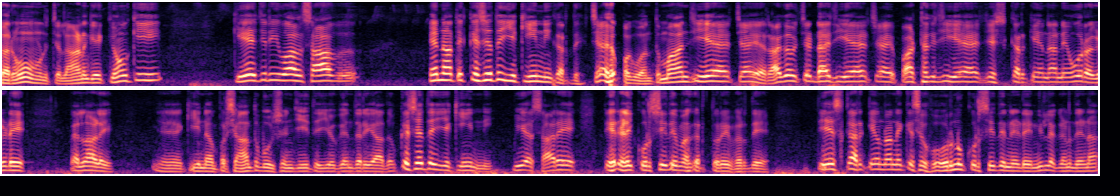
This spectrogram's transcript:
ਘਰੋਂ ਹੁਣ ਚਲਾਣਗੇ, ਕਿਉਂਕਿ ਕੇਜਰੀਵਾਲ ਸਾਹਿਬ ਇਹਨਾਂ ਤੇ ਕਿਸੇ ਤੇ ਯਕੀਨ ਨਹੀਂ ਕਰਦੇ। ਚਾਹੇ ਉਹ ਭਗਵੰਤ ਮਾਨ ਜੀ ਹੈ, ਚਾਹੇ ਰਾਘਵ ਚੱਡਾ ਜੀ ਹੈ, ਚਾਹੇ ਪਾਠਕ ਜੀ ਹੈ, ਜਿਸ ਕਰਕੇ ਇਹਨਾਂ ਨੇ ਉਹ ਰਗੜੇ ਪਹਿਲਾਂ ਵਾਲੇ ਕੀ ਨਾਮ, ਪ੍ਰਸ਼ਾਂਤ ਭੂਸ਼ਣ ਜੀ ਤੇ ਯੋਗਿੰਦਰ ਯਾਦਵ, ਕਿਸੇ ਤੇ ਯਕੀਨ ਨਹੀਂ ਵੀ ਇਹ ਸਾਰੇ ਤੇਰੇ ਵਾਲੀ ਕੁਰਸੀ ਦੇ ਮਗਰ ਤੁਰੇ ਫਿਰਦੇ ਆ। ਤੇ ਇਸ ਕਰਕੇ ਉਹਨਾਂ ਨੇ ਕਿਸੇ ਹੋਰ ਨੂੰ ਕੁਰਸੀ ਦੇ ਨੇੜੇ ਨਹੀਂ ਲੱਗਣ ਦੇਣਾ,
